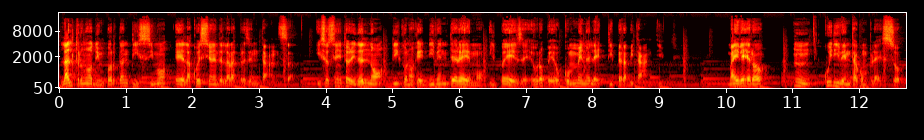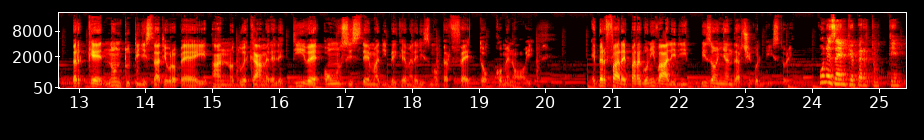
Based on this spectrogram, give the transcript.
L'altro nodo importantissimo è la questione della rappresentanza. I sostenitori del no dicono che diventeremo il paese europeo con meno eletti per abitanti ma è vero? Mm, qui diventa complesso, perché non tutti gli stati europei hanno due camere elettive o un sistema di bicameralismo perfetto come noi. E per fare paragoni validi bisogna andarci col bisturi. Un esempio per tutti.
